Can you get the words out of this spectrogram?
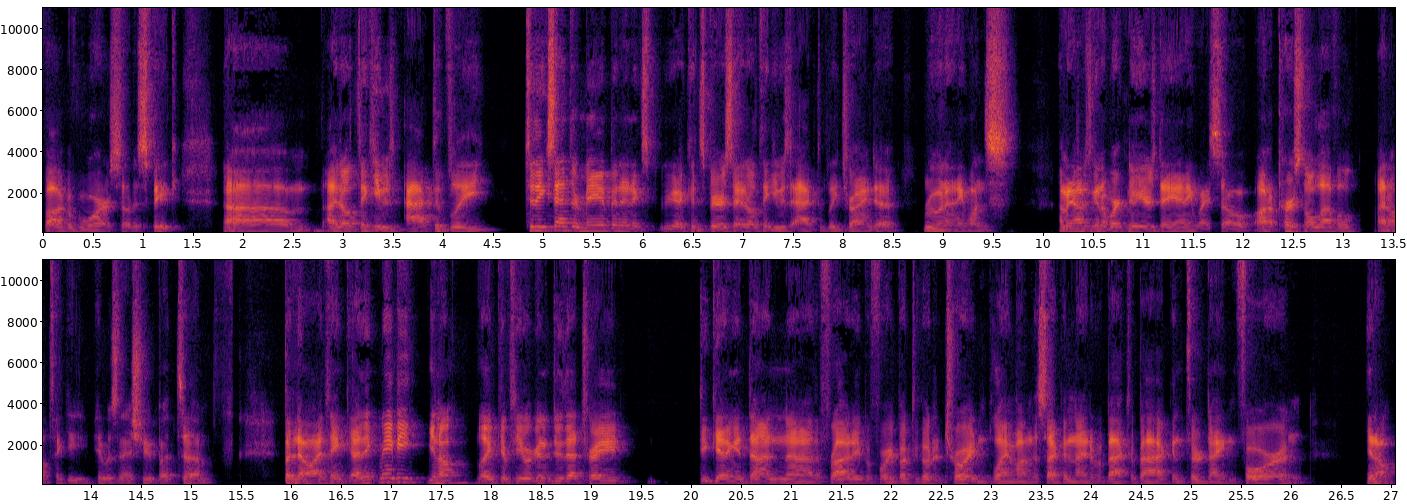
fog of war, so to speak. Um, I don't think he was actively, to the extent there may have been an ex- a conspiracy, I don't think he was actively trying to ruin anyone's. I mean, I was going to work New Year's Day anyway, so on a personal level, I don't think he, it was an issue. But, um, but no, I think I think maybe you know, like if you were going to do that trade, getting it done uh, the Friday before you're about to go to Detroit and play him on the second night of a back to back and third night and four and you know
